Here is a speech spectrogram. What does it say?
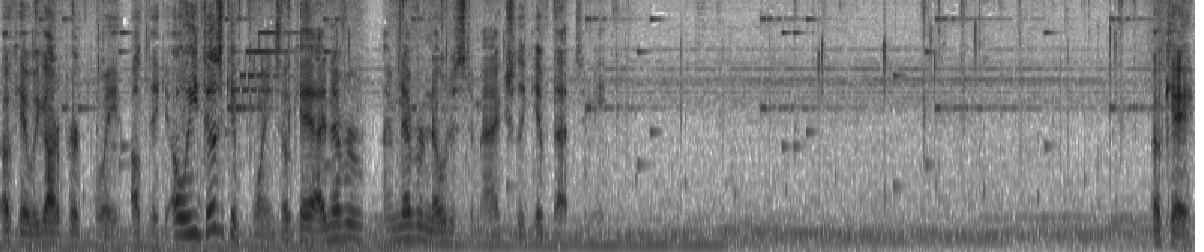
Okay, we got a perk point. I'll take it. Oh, he does give points. Okay, I never, I've never noticed him actually give that to me. Okay,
